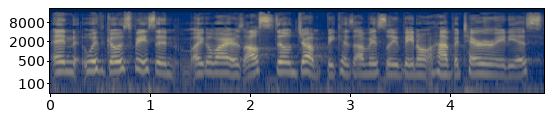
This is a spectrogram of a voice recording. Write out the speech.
And with Ghostface and Michael Myers, I'll still jump because obviously they don't have a terror radius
